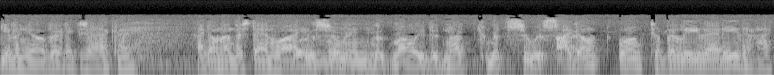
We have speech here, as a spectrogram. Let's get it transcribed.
given your verdict, Zach. I, I don't understand why. Well, assuming that Molly did not commit suicide. I don't want to believe that either. I,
